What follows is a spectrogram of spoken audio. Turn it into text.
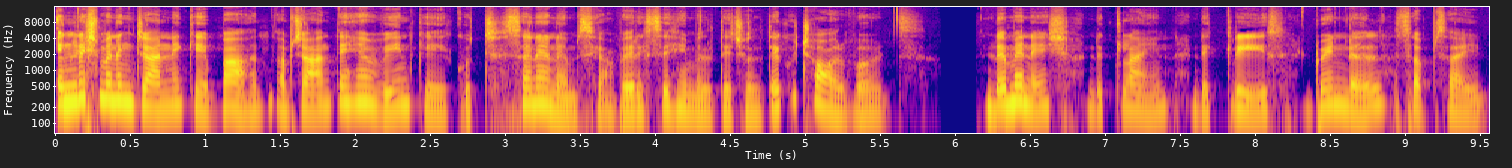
इंग्लिश मीनिंग जानने के बाद, अब जानते हैं वेन के कुछ सिनेम्स या फिर इससे ही मिलते जुलते कुछ और words diminish decline decrease dwindle subside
